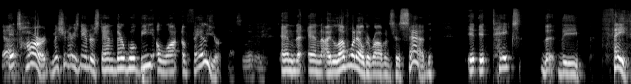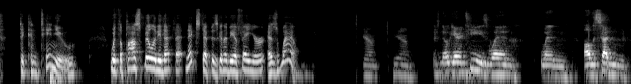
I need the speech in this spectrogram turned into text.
Yeah. It's hard. Missionaries need to understand there will be a lot of failure. Absolutely. And and I love what Elder Robbins has said it, it takes the, the faith to continue with the possibility that that next step is going to be a failure as well. Yeah, yeah. There's no guarantees when when all of a sudden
